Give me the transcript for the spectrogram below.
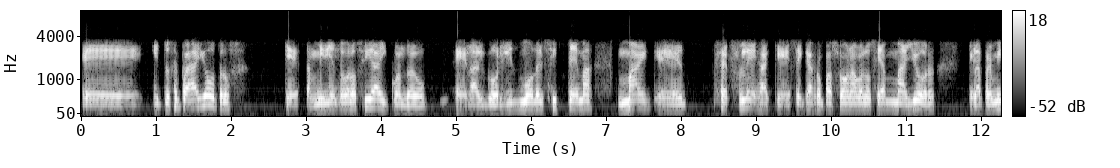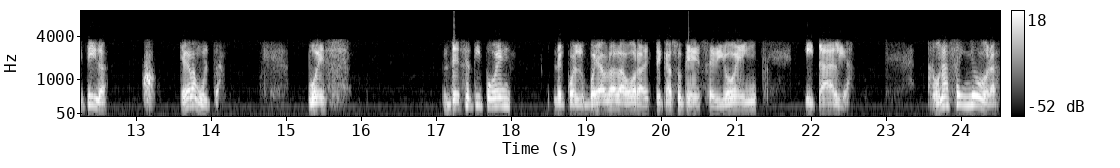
Eh, entonces, pues hay otros que están midiendo velocidad y cuando el algoritmo del sistema eh, refleja que ese carro pasó a una velocidad mayor que la permitida, llega la multa. Pues de ese tipo es del cual voy a hablar ahora, de este caso que se dio en Italia. A una señora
